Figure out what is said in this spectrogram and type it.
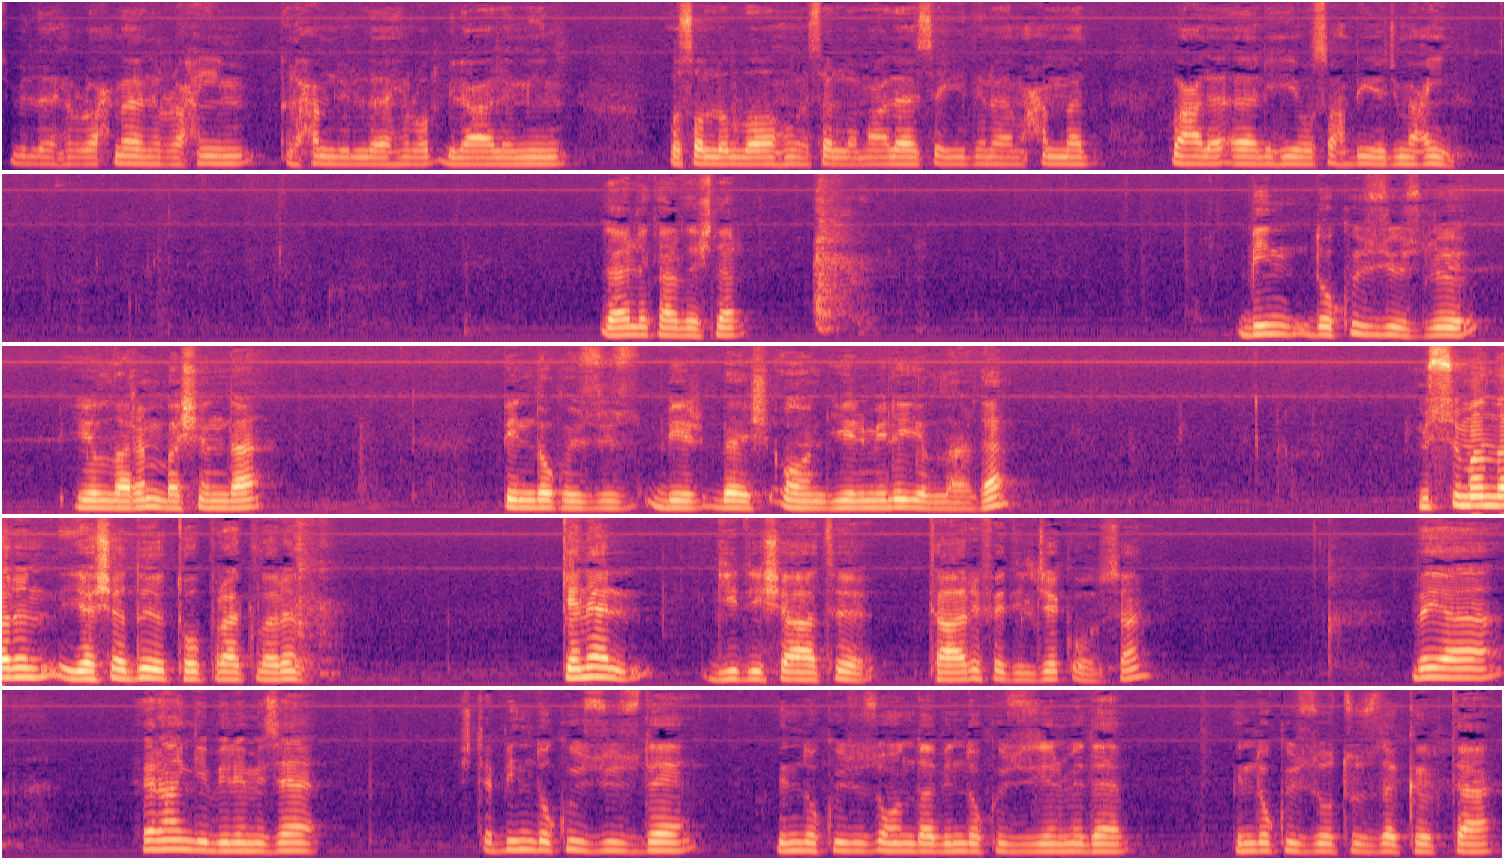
Bismillahirrahmanirrahim. Elhamdülillahi Rabbil alemin. Ve sallallahu ve sellem ala seyyidina Muhammed ve ala alihi ve sahbihi ecma'in. Değerli kardeşler, 1900'lü yılların başında 1901, 5, 10, 20'li yıllarda Müslümanların yaşadığı toprakların genel gidişatı tarif edilecek olsa veya herhangi birimize işte 1900'de, 1910'da, 1920'de, 1930'da, 40'ta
